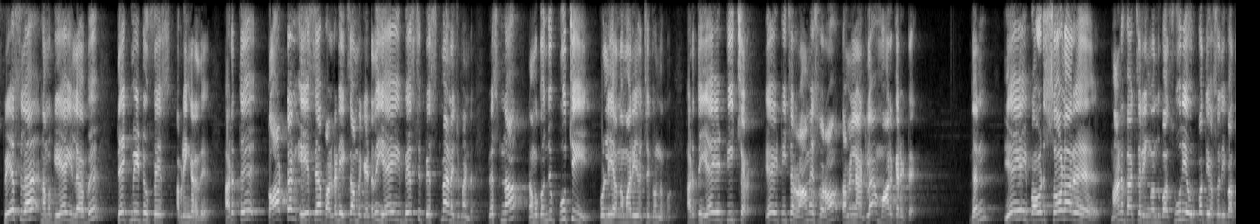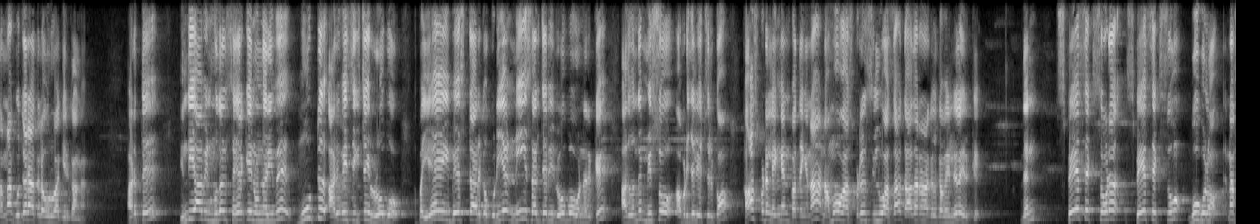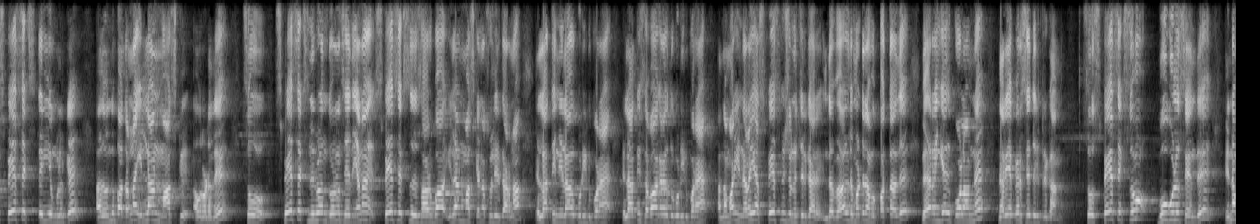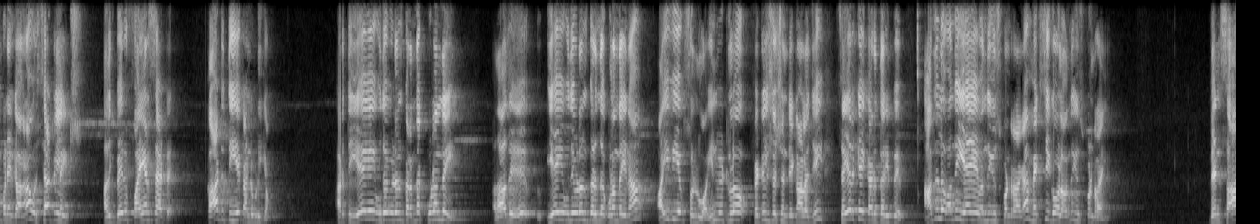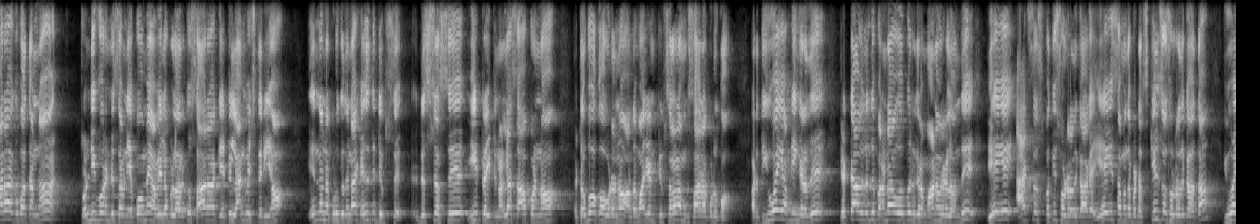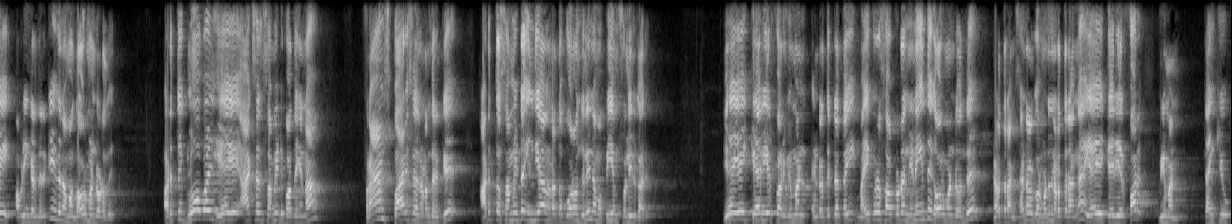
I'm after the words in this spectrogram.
ஸ்பேஸில் நமக்கு AI lab take me to face அப்படிங்கிறது. அடுத்து காட்டன் ஏசியாப் ஆல்ரெடி எக்ஸாம்பிள் கேட்டது. ஏஐ பேஸ்டு பெஸ்ட் மேனேஜ்மெண்ட் பெஸ்ட்னா நமக்கு வந்து பூச்சி கொல்லி அந்த மாதிரி வச்சுக்கணும். அடுத்து AI teacher AI teacher Rameswaram தமிழ்நாட்டில் Margaret then AI powered solar manufacturing வந்து பா சூரிய உற்பத்தி வசதி பார்த்தோம்னா குஜராத்தில் உருவாக்கியிருக்காங்க. அடுத்து இந்தியாவின் முதல் செயற்கை நுண்ணறிவு மூட்டு அறுவை சிகிச்சை ரோபோ. அப்போ ஏஐ பேஸ்டாக இருக்கக்கூடிய நீ சர்ஜரி ரோபோ ஒன்று இருக்குது அது வந்து மிஸ்ஸோ அப்படின்னு சொல்லி வச்சுருக்கோம். ஹாஸ்பிட்டல் எங்கேன்னு பார்த்தீங்கன்னா நமோ ஹாஸ்பிட்டல் சில்வாசா தாதார நகர் கவையில் இருக்குது தென் ஸ்பேஸ் எக்ஸோட ஸ்பேஸ் எக்ஸும் கூகுளும். ஏன்னா ஸ்பேஸ் எக்ஸ் தெரியும் உங்களுக்கு. அது வந்து பார்த்தோம்னா இலான் மாஸ்க் அவரோடது. ஸோ ஸ்பேஸ் எக்ஸ் நிறுவனத்துடன் சேர்ந்து ஏன்னா ஸ்பேஸ் எக்ஸ் சார்பாக இலான் மாஸ்க் என்ன சொல்லியிருக்காருன்னா எல்லாத்தையும் நிலாவை கூட்டிகிட்டு போகிறேன் எல்லாத்தையும் செவ்வாய் கிரகத்தை கூட்டிகிட்டு போகிறேன் அந்த மாதிரி நிறையா ஸ்பேஸ் மிஷன் வச்சிருக்காரு. இந்த வேர்ல்டு மட்டும் நமக்கு பத்தாது. வேற எங்கேயாவது போகலாம்னு நிறைய பேர் சேர்த்துக்கிட்டு இருக்காங்க. ஸோ ஸ்பேஸ் எக்ஸும் கூகுளும் சேர்ந்து என்ன பண்ணியிருக்காங்கன்னா ஒரு சேட்டலைட். அதுக்கு பேர் ஃபயர் சேட்டு. காட்டு தீயை கண்டுபிடிக்கும். அடுத்து ஏஐ உதவியுடன் பிறந்த குழந்தை. அதாவது ஏஐ உதவியுடன் பிறந்த குழந்தைனா ஐவிஎஃப் சொல்லுவோம் இன்விட்ரோ ஃபெர்டிலைசேஷன் டெக்னாலஜி செயற்கை கருத்தரிப்பு. அதில் வந்து ஏஐ வந்து யூஸ் பண்ணுறாங்க மெக்சிகோவில் வந்து யூஸ் பண்ணுறாங்க தென் சாராக்கு பார்த்தோம்னா டுவெண்ட்டி ஃபோர் இன்ட்டு செவன் எப்போவுமே அவைலபிளாக இருக்கும். சாரா கேட்டு லாங்குவேஜ் தெரியும். என்னென்ன கொடுக்குதுன்னா health tips distress eat right நல்லா சாப்பிட்ணும் டொபாக்கோ விடணும் அந்த மாதிரியான டிப்ஸ் எல்லாம் நமக்கு சாரா கொடுக்கும். அடுத்து யுஐ அப்படிங்கிறது எட்டாவதுலேருந்து பன்னெண்டாவது வகுப்பு இருக்கிற மாணவர்கள் வந்து ஏஐ ஆக்சஸ் பற்றி சொல்கிறதுக்காக ஏஐ சம்மந்தப்பட்ட ஸ்கில்ஸை சொல்கிறதுக்காக தான் யுஐ அப்படிங்கிறது இருக்குது இது நம்ம கவர்மெண்டோடது அடுத்து குளோபல் ஏஐ ஆக்சஸ் சமிட் பார்த்தீங்கன்னா ஃப்ரான்ஸ் பாரிஸில் நடந்திருக்கு. அடுத்த சமிட்டை இந்தியாவில் நடத்த போகிறோம்னு சொல்லி நம்ம பிஎம் சொல்லியிருக்காரு. ஏஐ கேரியர் ஃபார் விமன் என்ற திட்டத்தை மைக்ரோசாஃப்டோட இணைந்து கவர்மெண்ட் வந்து நடத்துகிறாங்க சென்ட்ரல் கவர்மெண்ட் வந்து நடத்துகிறாங்க AI career for women thank you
